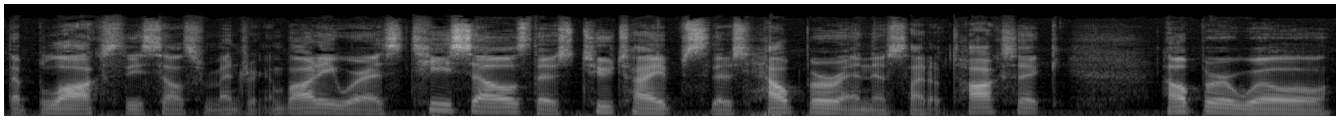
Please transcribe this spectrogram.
that blocks these cells from entering the body. Whereas T cells, there's two types: there's helper and there's cytotoxic. Helper will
